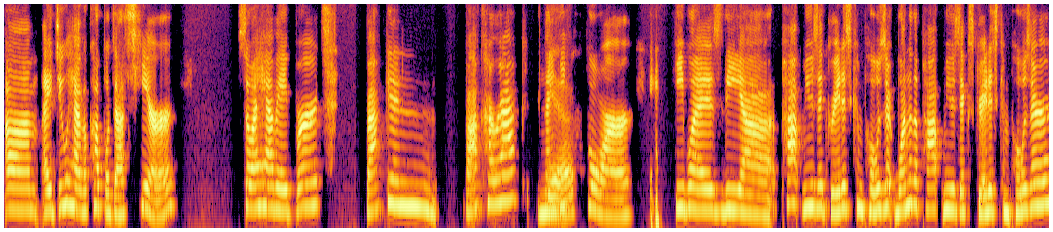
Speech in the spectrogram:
Um, I do have a couple deaths here. So I have a Bert Bakken Bacharach, 94. He was the uh, pop music greatest composer, one of the pop music's greatest composer.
